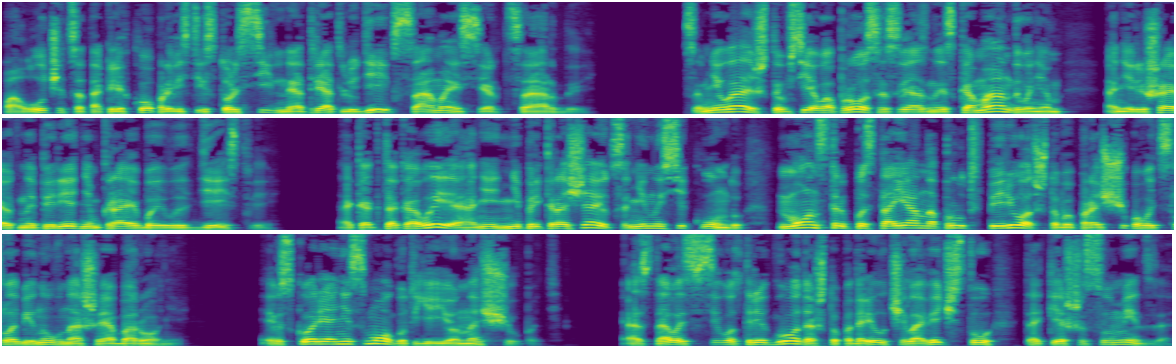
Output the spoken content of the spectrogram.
получится так легко провести столь сильный отряд людей в самое сердце Орды? Сомневаюсь, что все вопросы, связанные с командованием, они решают на переднем крае боевых действий. А как таковые, они не прекращаются ни на секунду. Монстры постоянно прут вперед, чтобы прощупывать слабину в нашей обороне. И вскоре они смогут ее нащупать. Осталось всего три года, что подарил человечеству Такеши Сумидзе.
